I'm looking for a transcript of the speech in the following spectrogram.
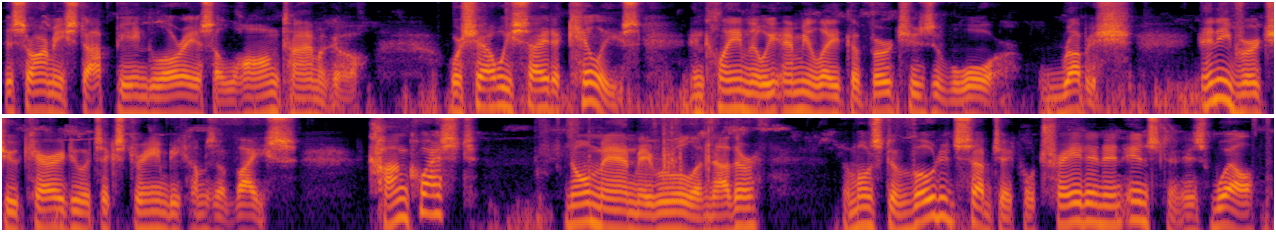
This army stopped being glorious a long time ago. Or shall we cite Achilles and claim that we emulate the virtues of war? Rubbish. Any virtue carried to its extreme becomes a vice. Conquest? No man may rule another. The most devoted subject will trade in an instant his wealth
